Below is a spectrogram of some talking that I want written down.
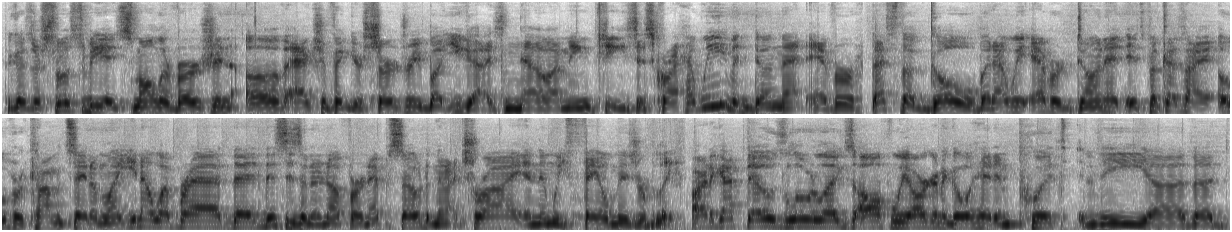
because there's supposed to be a smaller version of action figure surgery, but you guys know, I mean, Jesus Christ, have we even done that ever? That's the goal, but have we ever done it? It's because I overcompensate. I'm like, you know what, Brad, this isn't enough for an episode, and then I try, and then we fail miserably. Alright, I got those lower legs off, we are going to go ahead and put the, uh, the,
